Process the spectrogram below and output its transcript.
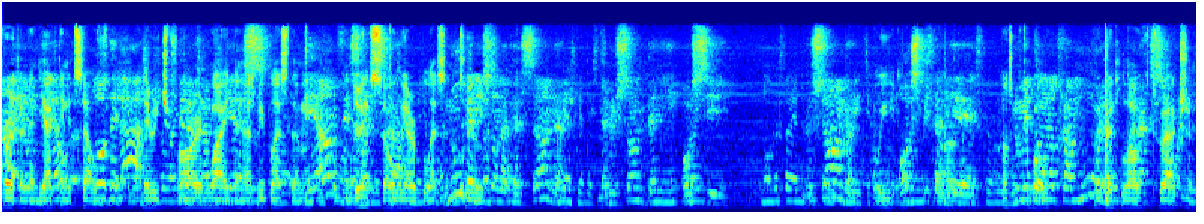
further than the act in itself. They reach far and wide, and as we bless them, in doing so, we are blessed too aussi we, we put love to action.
